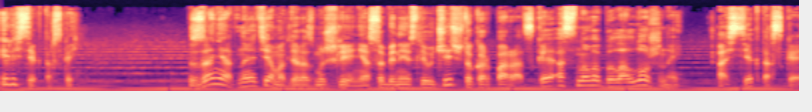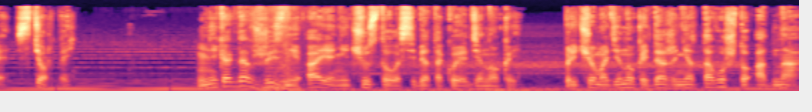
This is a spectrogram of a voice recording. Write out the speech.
или секторской? Занятная тема для размышлений, особенно если учесть, что корпоратская основа была ложной, а секторская – стертой. Никогда в жизни Ая не чувствовала себя такой одинокой. Причем одинокой даже не от того, что одна,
